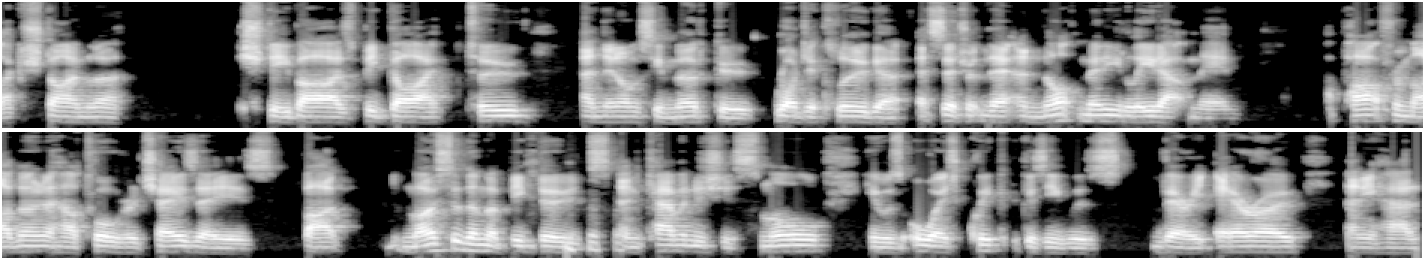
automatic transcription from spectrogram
like Steimle, Stybar's big guy too. and then obviously Mørkøv, Roger Kluge, etc. There are not many lead out men, apart from I don't know how tall Richeze is, but most of them are big dudes, and Cavendish is small. He was always quick because he was very aero, and he had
